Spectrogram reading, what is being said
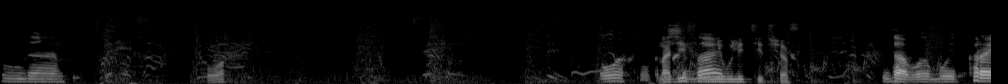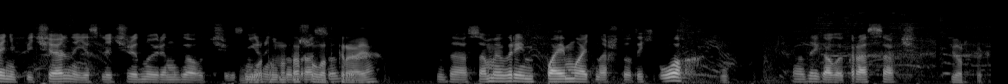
Да. Вот. Ох, не Надеюсь, он не улетит сейчас. Да, бу- будет крайне печально, если очередной рингаут через Вот нижний он отошел от края. Да, самое время поймать на что-то. Ох! Ух. Смотри, какой красавчик. Перфект.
